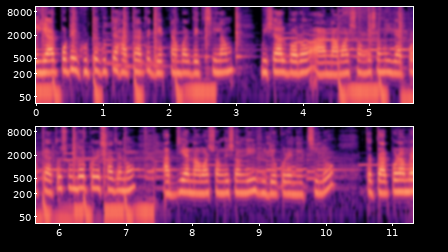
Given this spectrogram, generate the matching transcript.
এয়ারপোর্টে ঘুরতে ঘুরতে, হাঁটতে হাঁটতে গেট নাম্বার দেখছিলাম। বিশাল বড় আর নামার সঙ্গে সঙ্গে এয়ারপোর্টটা এত সুন্দর করে সাজানো। আদ্রিয়া নামার সঙ্গে সঙ্গেই ভিডিও করে নিচ্ছিল। তো তারপর আমরা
